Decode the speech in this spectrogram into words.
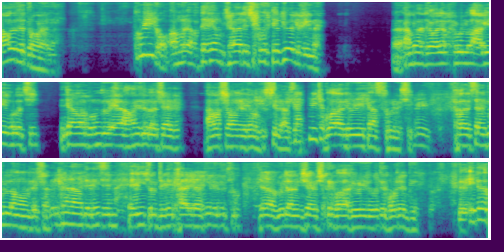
আমাদের যেতে হয় না। খুবই আমরা সারা দেশে কেউ গেলি না আমরা যোগাযোগ করল আগেই বলেছি যে আমার বন্ধু হামিদুল্লাহ সাহেব আমার সঙ্গে যেমন হিস্ট্রি আছে গোয়া জড়িয়ে কাজ করেছি। খালেদ মোহাম্মদের সাথে। এখানে আমি দেখেছি এই চৌধুরী খালি রাখিয়ে রেখেছি যারা হুইলাম সাহেবের সাথে গলা জড়িয়ে ধরতে ভোটের দিন তো এটা তো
